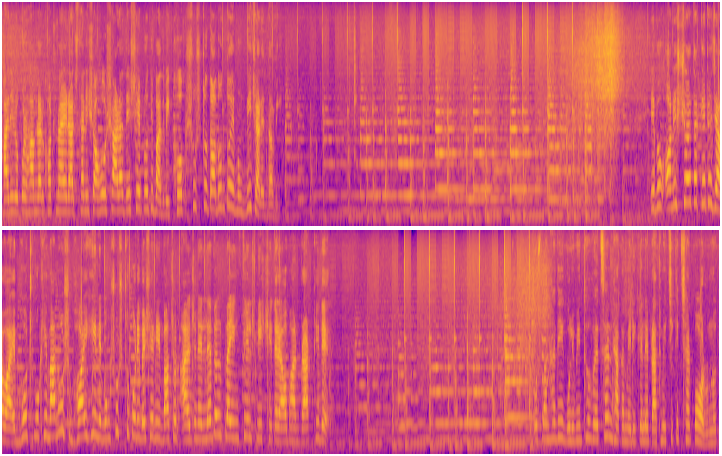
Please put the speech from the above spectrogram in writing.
হাদির ওপর হামলার ঘটনায় রাজধানী সহ সারা দেশে প্রতিবাদ বিক্ষোভ, সুষ্ঠু তদন্ত এবং বিচারের দাবি। এবং অনিশ্চয়তা কেটে যাওয়ায় ভোটমুখী মানুষ ভয়হীন এবং সুষ্ঠু পরিবেশে নির্বাচন আয়োজনের লেভেল প্লেয়িং ফিল্ড নিশ্চিতের আহ্বান প্রার্থীদের। ওসমান হাদি গুলিবিদ্ধ হয়েছেন। ঢাকা মেডিকেলে প্রাথমিক চিকিৎসার পর উন্নত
